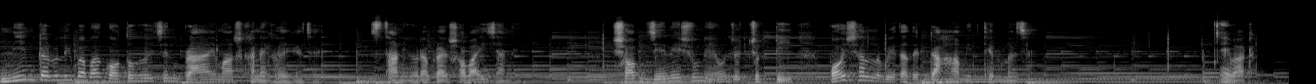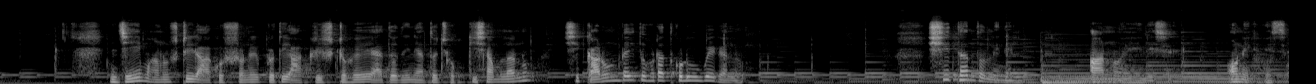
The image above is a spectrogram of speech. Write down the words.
নিম কারুলি বাবা গত হয়েছেন প্রায় মাসখানেক হয়ে গেছে। স্থানীয়রা প্রায় সবাই জানে। সব জেনে শুনেও জোচ্চুট্টি পয়সার লোভে তাদের ডাহা মিথ্যে বলেছে। এবার, যে মানুষটির আকর্ষণের প্রতি আকৃষ্ট হয়ে এতদিন এত ঝক্কি সামলানো, সে কারণটাই তো হঠাৎ করে উবে গেল। সিদ্ধান্ত নিলেন, আর নয় এই দেশে। অনেক হয়েছে।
